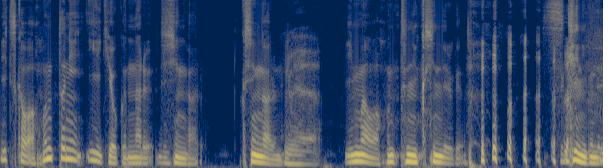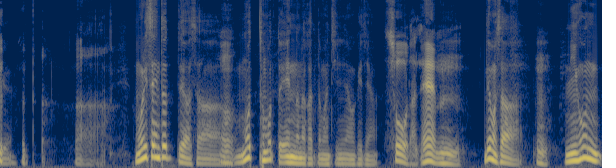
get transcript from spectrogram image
いつかは本当にいい記憶になる自信がある。確信があるね。ええ今は本当に憎しんでるけど。すっげえ憎んでるけど。ああ。森さんにとってはさ、うんもっともっと縁のなかった街なわけじゃん。そうだね。うん。でもさ、うん。日本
